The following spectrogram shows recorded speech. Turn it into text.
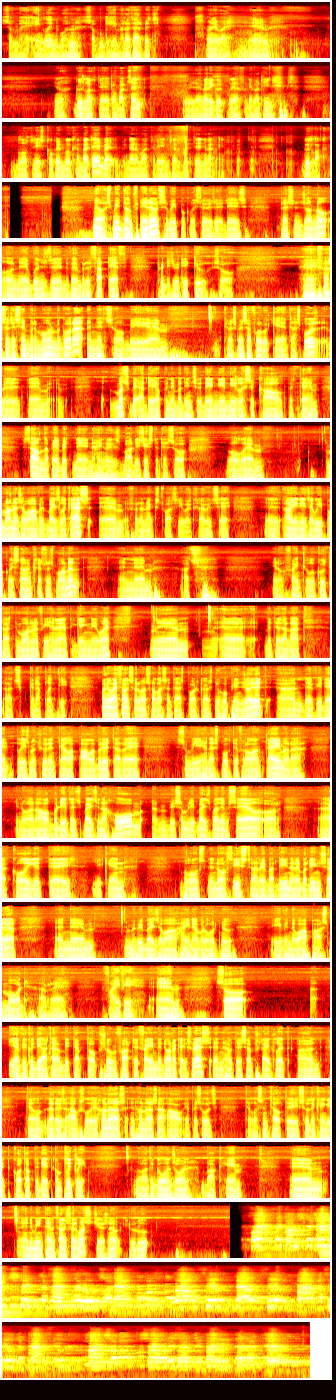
some uh, England won some game or other, but anyway, um, you know, good luck to Robertson. He was a very good player for Aberdeen. Bloated his copybook a bit, but we're going to Rangers, but never mind. But, uh, good luck. Now, it's made done for the now. It's the way Buckley Stories of today's Press and Journal on uh, Wednesday, November the 30th, 2022. So, uh, 1st of December morning, we and it'll be um, Christmas before we get it, I suppose. But, um, much better day up in the Aberdeen today, near nearly so cold, but um, still nippy, but uh, nothing like as bad as yesterday. So we'll um, manage lot of it by like us um, for the next two or three weeks, I would say. Uh, all you need is a wee buckly snow on Christmas morning, and um, that's you know fine to look out at the morning if you're at the gang anyway. Um, uh, but other than that, that's kind of plenty. Anyway, thanks very much for listening to this podcast. We hope you enjoyed it. And if you did, please make sure and tell a pal about it or uh, somebody you haven't spoke to for a long time or a, you know, an old that's buys in a home or maybe somebody buys by themselves or a colleague that uh, you can belongs to the northeast or Aberdeen or Aberdeenshire and um, maybe buys a high never road now, even wa past mod or uh, fivey. Um, so yeah, if you could do that, that would be tip top. Show them for to find the Doric Express and how to subscribe to it, and tell them there is absolutely hundreds and hundreds of all episodes to listen to, to so they can get caught up to date completely while the goings on back home. Um, in the meantime, thanks very much. Cheers now. Canterfield. Lots of local stories that you made.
